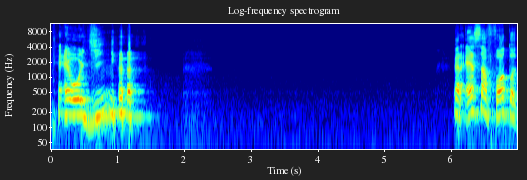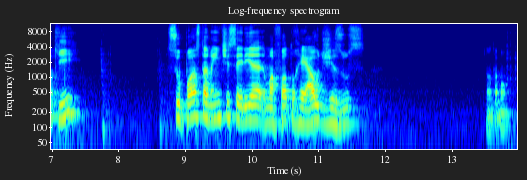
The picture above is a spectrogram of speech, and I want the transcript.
É Odin. Pera, essa foto aqui supostamente seria uma foto real de Jesus. Então tá bom.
